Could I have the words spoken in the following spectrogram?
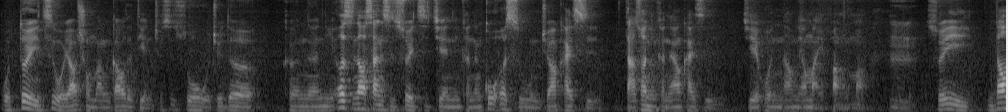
我对自我要求蛮高的点，就是说，我觉得可能你二十到三十岁之间，你可能过二十五，你就要开始打算，你可能要开始结婚，然后你要买房了嘛。嗯。所以你到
